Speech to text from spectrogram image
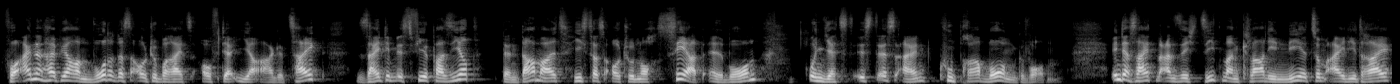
Vor eineinhalb Jahren wurde das Auto bereits auf der IAA gezeigt. Seitdem ist viel passiert, denn damals hieß das Auto noch Seat Elborn und jetzt ist es ein Cupra Born geworden. In der Seitenansicht sieht man klar die Nähe zum ID3,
